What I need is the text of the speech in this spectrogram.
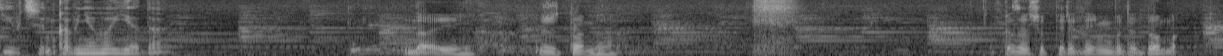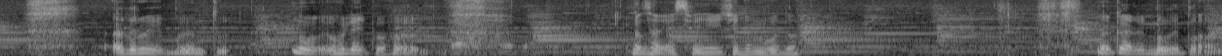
Дівчинка в нього є, да? Да, і Житомира. Казав, що перед ним буде вдома, а другий будемо тут. Ну, гулять по городу. Казав, я свідчителем буду. Ну, каже, були плани.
